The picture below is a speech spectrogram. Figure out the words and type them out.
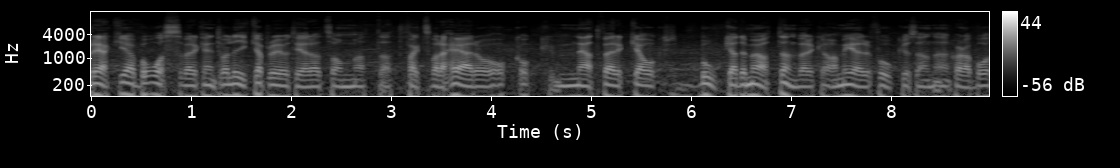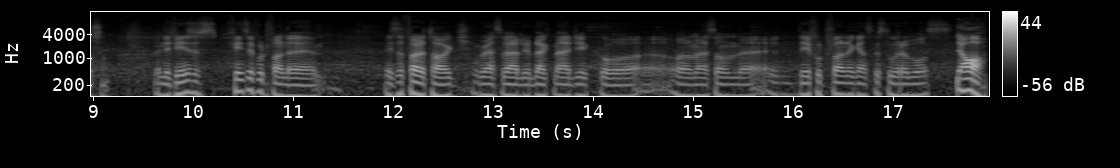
bräkiga bås verkar inte vara lika prioriterat som att, att faktiskt vara här och, och, och nätverka och bokade möten verkar ha mer fokus än, än själva båsen. Men det finns, finns ju fortfarande vissa företag, Grass Valley, Blackmagic och, och de här som, eh, det är fortfarande ganska stora bås. Ja,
